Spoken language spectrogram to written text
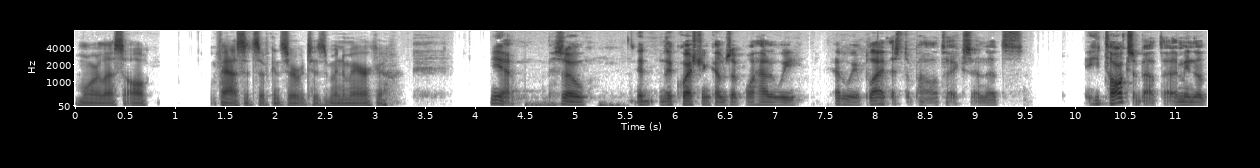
more or less all facets of conservatism in america Yeah. So it, the question comes up: Well, how do we how do we apply this to politics? And that's he talks about that. I mean the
